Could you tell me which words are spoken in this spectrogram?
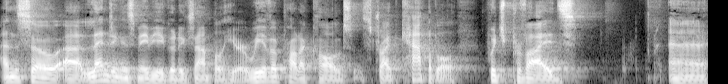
And so uh, lending is maybe a good example here. We have a product called Stripe Capital, which provides uh,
